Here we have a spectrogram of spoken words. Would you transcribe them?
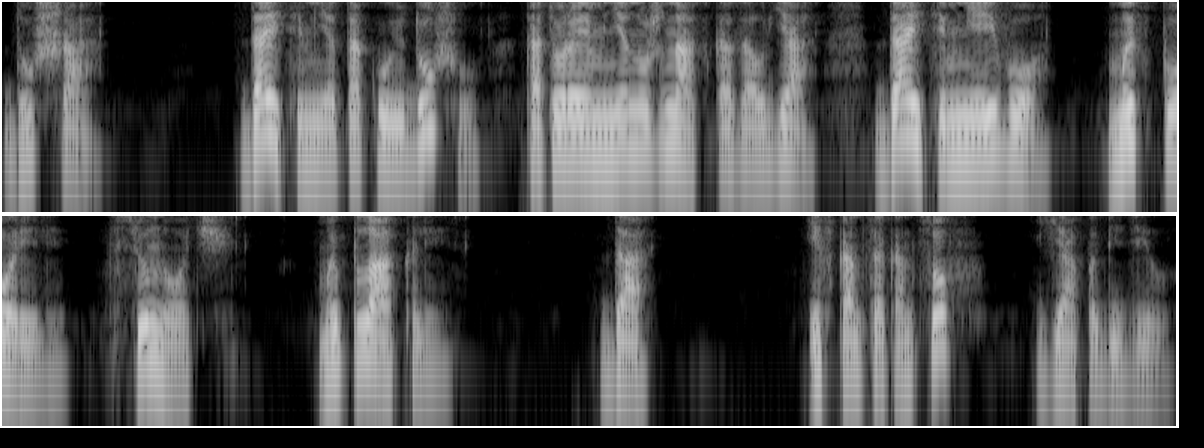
душа. «Дайте мне такую душу, которая мне нужна», — сказал я. «Дайте мне его». Мы спорили всю ночь. Мы плакали. Да. И в конце концов я победил.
